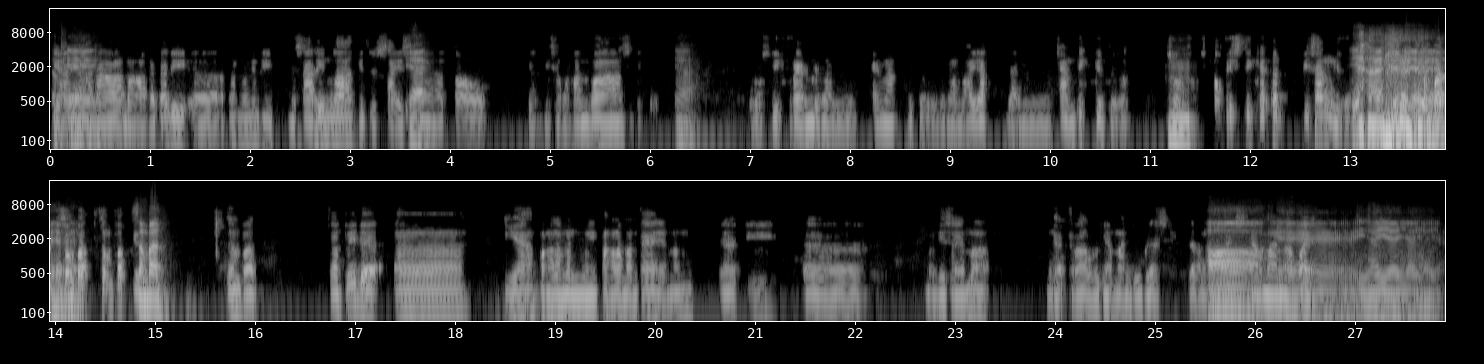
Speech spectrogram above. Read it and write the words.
Ya Oke. yang kata Bang Abed tadi eh, apa namanya dibesarin lah gitu size-nya atau yang bisa makan pas gitu. Ya. Terus di frame dengan enak gitu dengan layak dan cantik gitu loh. So, Hmm. sophisticated pisan gitu. Ya ya ya, sempat ya, ya. sempat sempat gitu. Sempat? Sempat. Tapi udah eh ya pengalaman demi pengalaman teh emang jadi eh bagi saya mah nggak terlalu nyaman juga sih dalam konteks oh nyaman oke. apa ya. Ya ya ya ya ya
